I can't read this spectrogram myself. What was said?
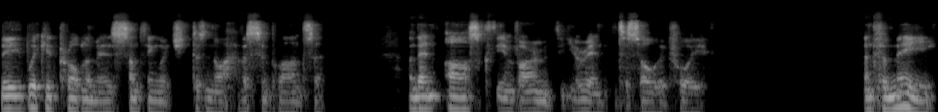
The wicked problem is something which does not have a simple answer and then ask the environment that you're in to solve it for you. And for me,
